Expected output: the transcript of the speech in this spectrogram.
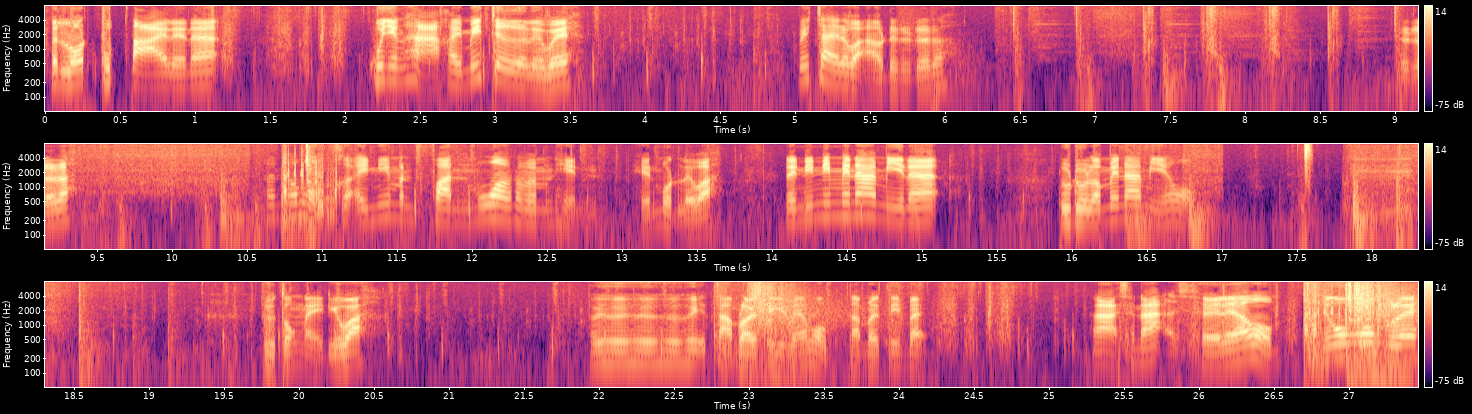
เป็นรถปุ๊บตายเลยนะฮะกูยังหาใครไม่เจอเลยเว้ยไม่ใจเลยว่ะเอาเดี๋ยวเดี๋ยวเดี๋ยวเดี๋ยวเดี๋ยวเดี๋ยวนั่นครับผมคือไอ้นี่มันฟันม่วงทำไมมันเห็นเห็นหมดเลยวะในนี้นี่ไม่น่ามีนะ ดูดูแล้วไม่น่ามีครับผม อยู่ตรงไหนดีวะ เฮ้ยเฮ้ยเฮ้ยเฮ้ยตามรอยตีนไปครับผม ตามรอยตีนไป อ่าชนะเฉยเลยครับผมยังงงๆอยู่เลย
